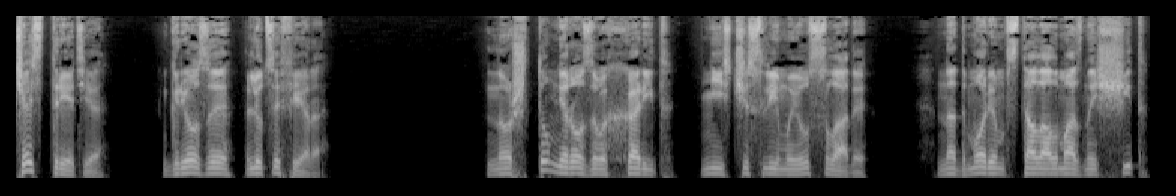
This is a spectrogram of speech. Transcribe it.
Часть третья. Грезы Люцифера. Но что мне розовых харит, неисчислимые услады? Над морем встал алмазный щит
